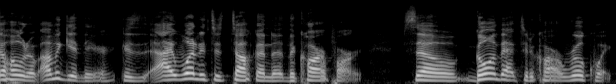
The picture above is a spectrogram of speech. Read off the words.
Hold up, I'm gonna get there because I wanted to talk on the, the car part. So going back to the car real quick.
